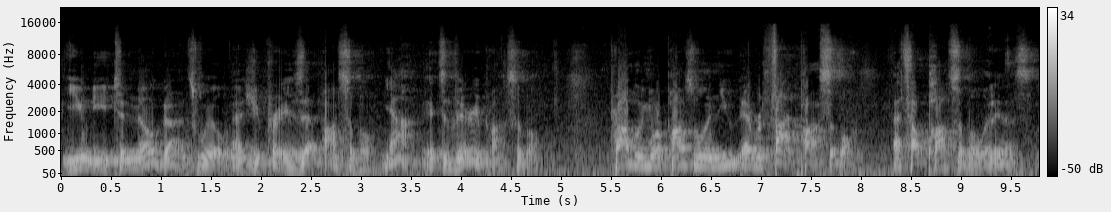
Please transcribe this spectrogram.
you need to know God's will as you pray. Is that possible? Yeah, it's very possible. Probably more possible than you ever thought possible. That's how possible it is.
